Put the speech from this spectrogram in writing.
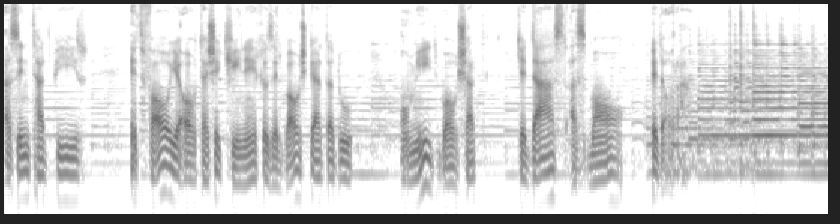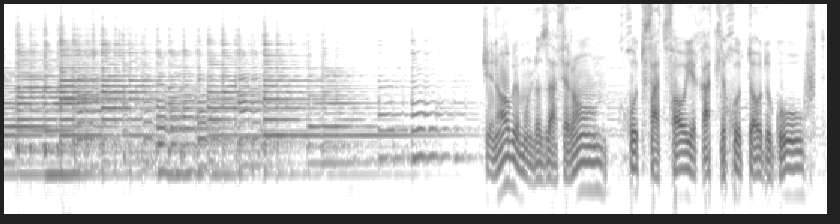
از این تدبیر اطفای آتش کینه قزلباش گردد و امید باشد که دست از ما بدارند جناب ملا زفران خود فتفای قتل خود داد و گفت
